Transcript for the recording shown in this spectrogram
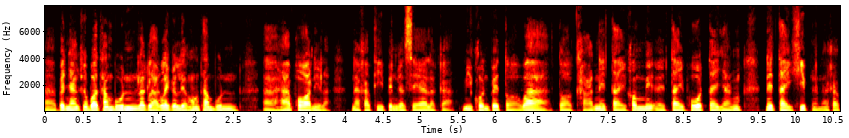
อ่เป็นหยังคือบ่ทำบุญหลักๆเลยก็เรื่องของทำบุญอ่าหาพรนี่แหละนะครับ ที่เป็นกระแสแล้วก็มีคนไปต่อว่าต่อขานในไต่คอมเมต์ไต่โพสไต่ยังในไต่คลิปนะนะครับ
